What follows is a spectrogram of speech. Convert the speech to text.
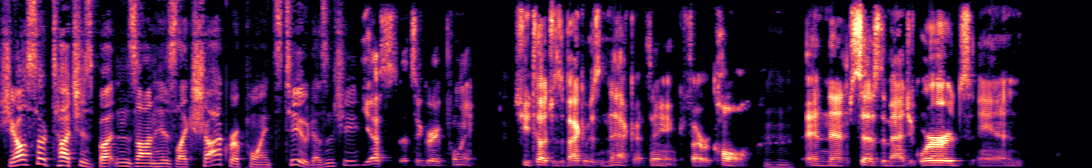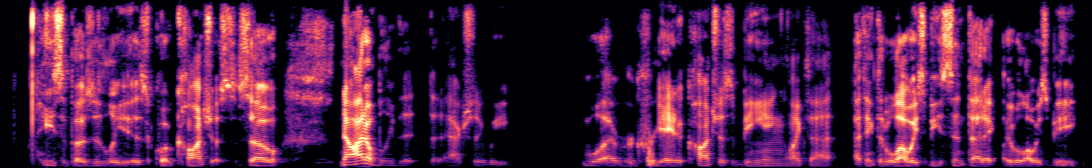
She also touches buttons on his like chakra points too, doesn't she? Yes, that's a great point. She touches the back of his neck, I think, if I recall, Mm-hmm. and then says the magic words, and he supposedly is quote conscious. So now I don't believe that that actually we will ever create a conscious being like that. I think that it will always be synthetic. It will always be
